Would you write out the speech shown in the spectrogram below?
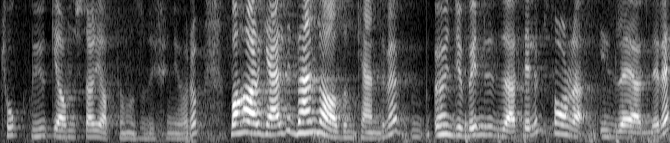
çok büyük yanlışlar yaptığımızı düşünüyorum. Bahar geldi ben de aldım kendime. Önce beni düzeltelim sonra izleyenlere.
